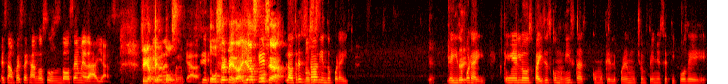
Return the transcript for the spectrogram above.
están festejando sus 12 medallas. Fíjate, 12, medallas, o sea... La otra se estaba viendo por ahí. Leído por ahí, que los países comunistas como que le ponen mucho empeño a ese tipo de,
